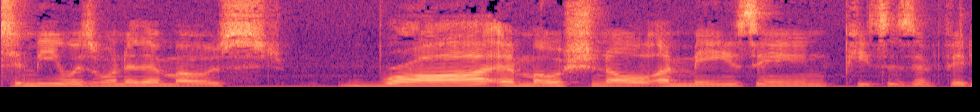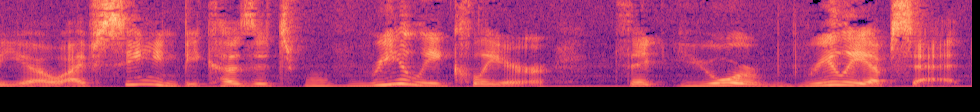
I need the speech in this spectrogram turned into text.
to me was one of the most raw, emotional, amazing pieces of video I've seen because it's really clear that you're really upset,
